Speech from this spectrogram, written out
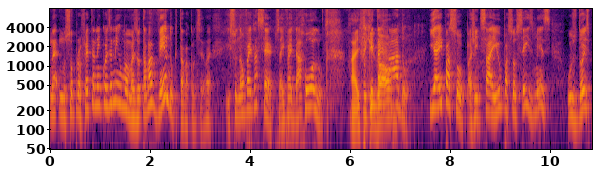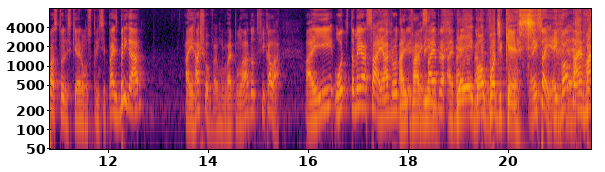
Né, não sou profeta nem coisa nenhuma, mas eu tava vendo o que tava acontecendo. Isso não vai dar certo, isso aí vai dar rolo. Aí fica Porque tá igual. errado. E aí passou, a gente saiu, passou seis meses, os dois pastores que eram os principais brigaram. Aí rachou, vai, vai para um lado, outro fica lá. Aí outro também sai, abre outro Aí vai abrir. pra- aí vai- e aí é vai igual abrir- podcast. É isso aí, é igual. Aí vai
